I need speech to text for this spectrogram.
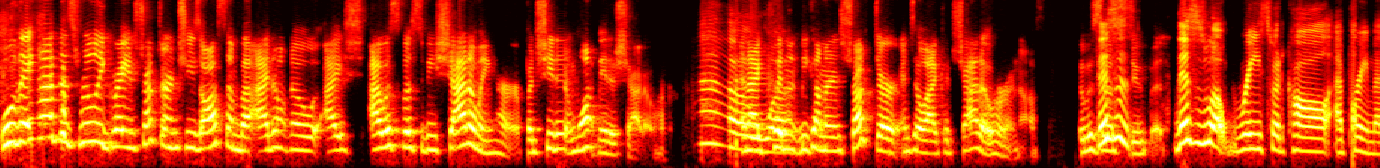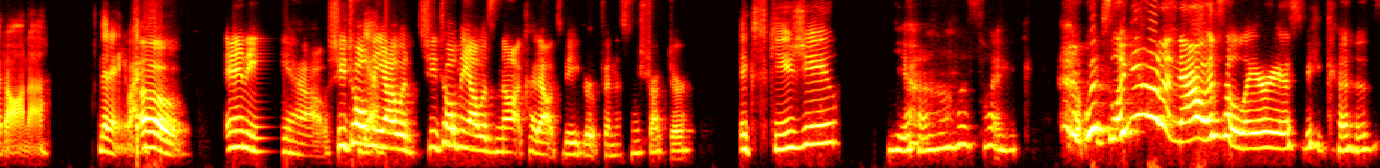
Well, they had this really great instructor, and she's awesome. But I don't know. I sh- I was supposed to be shadowing her, but she didn't want me to shadow her, Oh, and I couldn't become an instructor until I could shadow her enough. It was This so is- stupid. This is what Reese would call a prima donna. Then anyway. Oh, anyhow, she told me I would. She told me I was not cut out to be a group fitness instructor. Excuse you? Yeah, I was like, which looking at it now is hilarious because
